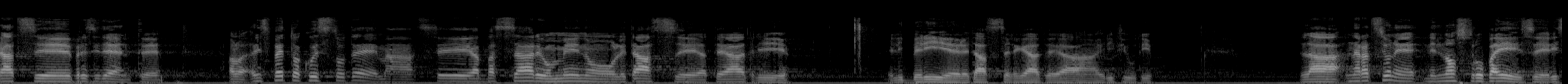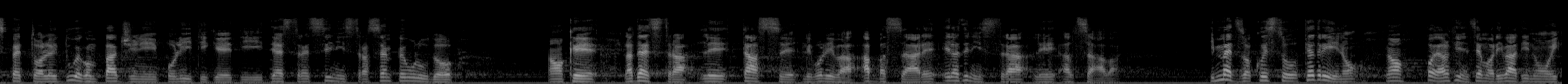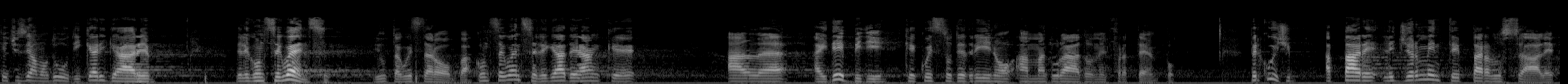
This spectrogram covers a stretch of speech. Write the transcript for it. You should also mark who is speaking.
Speaker 1: Grazie Presidente. Allora, rispetto a questo tema, se abbassare o meno le tasse a teatri e librerie, le tasse legate ai rifiuti, la narrazione nel nostro Paese rispetto alle due compagini politiche di destra e sinistra ha sempre voluto no, che la destra le tasse le voleva abbassare e la sinistra le alzava in mezzo a questo teatrino, no, poi alla fine siamo arrivati noi che ci siamo dovuti caricare delle conseguenze di tutta questa roba, conseguenze legate anche al, ai debiti che questo teatrino ha maturato nel frattempo. Per cui ci appare leggermente paradossale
